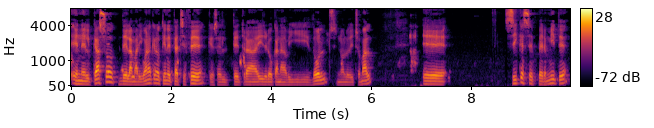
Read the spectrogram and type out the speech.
en el caso de la marihuana que no tiene THC, que es el tetrahidrocannabidol, si no lo he dicho mal, eh, sí que se permite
